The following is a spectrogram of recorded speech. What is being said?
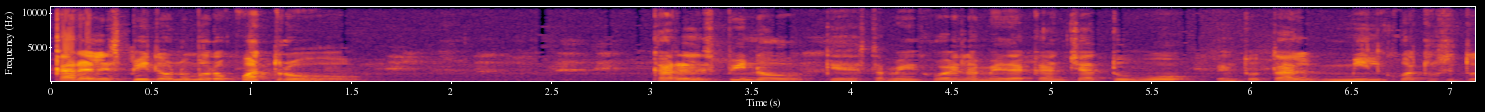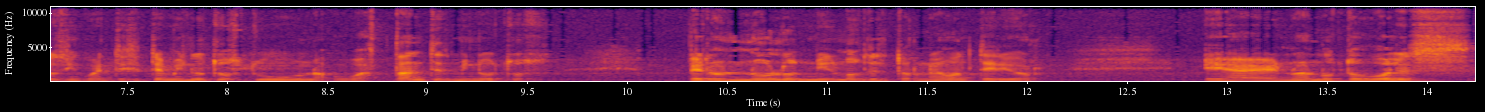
Karel Espino, número 4. Karel Espino, que también juega en la media cancha, tuvo en total 1457 minutos, tuvo bastantes minutos pero no los mismos del torneo anterior. Eh, no anotó goles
